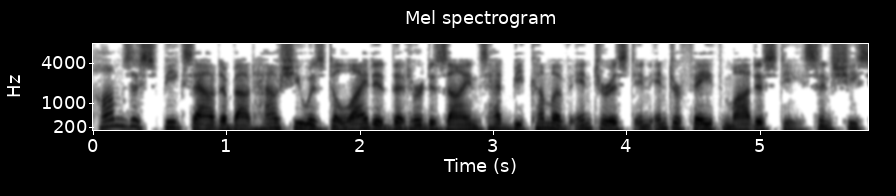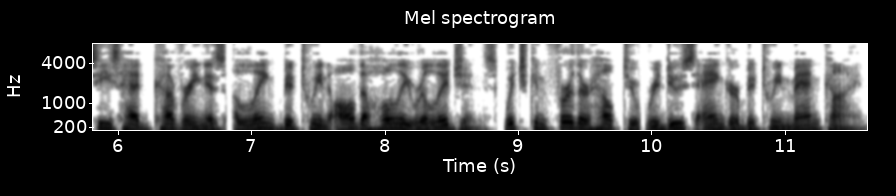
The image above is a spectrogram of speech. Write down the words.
Hamza speaks out about how she was delighted that her designs had become of interest in interfaith modesty since she sees head covering as a link between all the holy religions which can further help to reduce anger between mankind.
